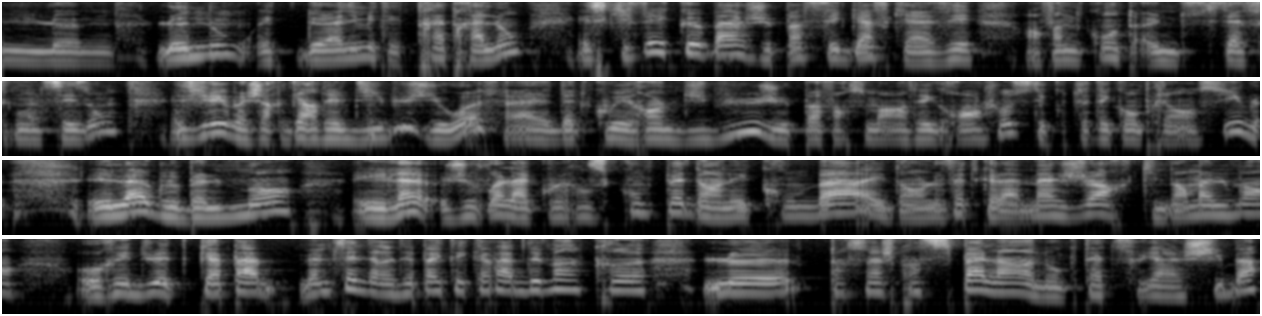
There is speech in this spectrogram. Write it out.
le, le nom de l'anime était très très long, et ce qui fait que bah, j'ai pas fait gaffe qu'il y avait en fin de compte une la seconde saison, et ce qui fait que bah, j'ai regardé le début, j'ai dit ouais, ça a d'être cohérent le début, j'ai pas forcément raté grand chose, c'était tout compréhensible, et là globalement, et là je vois la cohérence complète dans les combats et dans le fait que la Major qui normalement aurait dû être capable, même si elle n'aurait pas été capable de vaincre le personnage principal, hein, donc Tatsuya Shiba,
